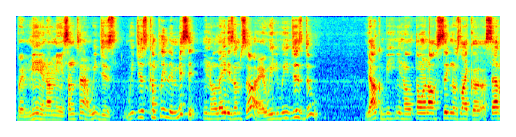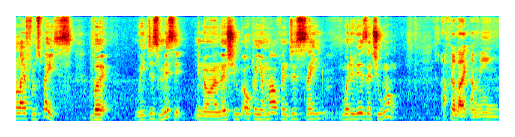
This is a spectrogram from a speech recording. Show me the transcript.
But men, I mean, sometimes we just we just completely miss it. You know, ladies, I'm sorry, we we just do. Y'all could be, you know, throwing off signals like a, a satellite from space, but we just miss it. You know, unless you open your mouth and just say what it is that you want. I feel like I mean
